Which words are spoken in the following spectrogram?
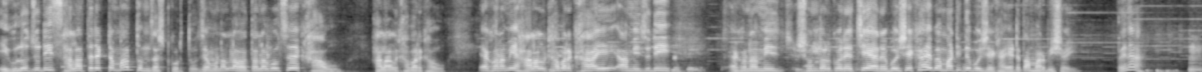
এগুলো যদি সালাতের একটা মাধ্যম জাস্ট করতো যেমন আল্লাহ তালা বলছে খাও হালাল খাবার খাও। এখন আমি হালাল খাবার খাই আমি যদি এখন আমি সুন্দর করে চেয়ারে বসে খাই বা মাটিতে বসে খাই এটা তো আমার বিষয় তাই না? হুম।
